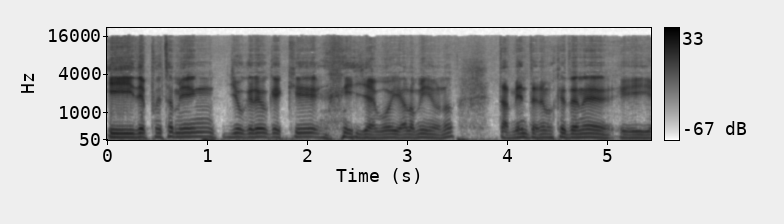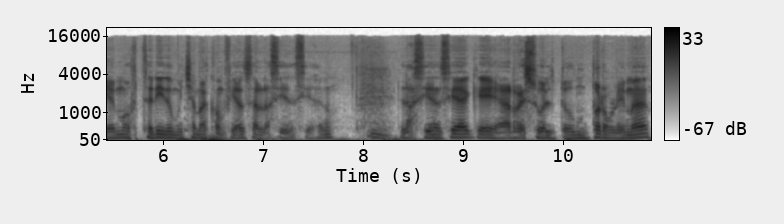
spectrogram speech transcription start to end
Y después también yo creo que es que, y ya voy a lo mío, ¿no? También tenemos que tener, y hemos tenido mucha más confianza en la ciencia, ¿no? Mm. La ciencia que ha resuelto un problema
